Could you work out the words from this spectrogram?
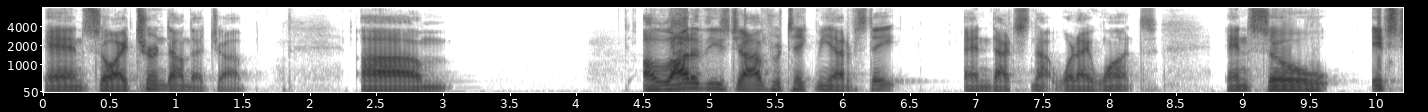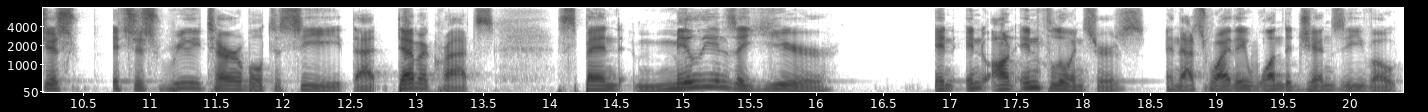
And so I turned down that job. Um, a lot of these jobs would take me out of state, and that's not what I want. And so it's just it's just really terrible to see that Democrats spend millions a year in, in on influencers, and that's why they won the Gen Z vote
